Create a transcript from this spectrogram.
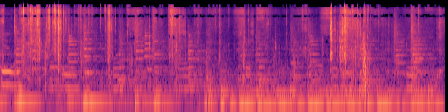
two, three, four, five, six, seven, eight,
